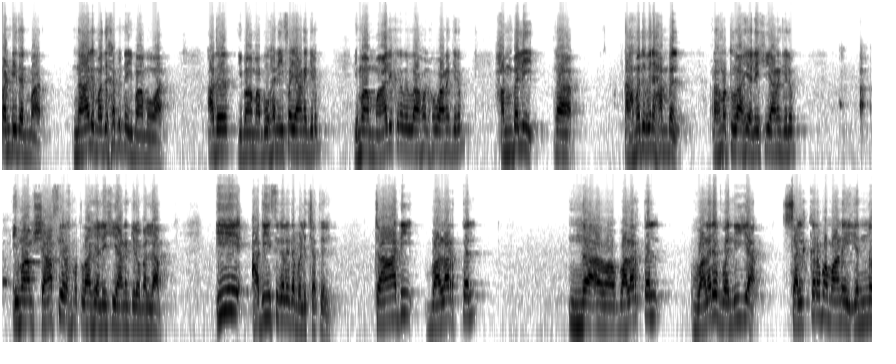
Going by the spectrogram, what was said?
പണ്ഡിതന്മാർ നാല് മധുഹബിന്റെ ഇമാമുമാർ അത് ഇമാം അബു ഹനീഫയാണെങ്കിലും ഇമാം മാലിക് റബിള്ളാഹുൻഹു ആണെങ്കിലും ഹംബലി അഹമ്മദ് ബിൻ ഹംബൽ റഹ്മത്തുല്ലാഹി അലഹി ആണെങ്കിലും ഇമാം ഷാഫി റഹ്മത്തുല്ലാഹി അലഹി ആണെങ്കിലുമെല്ലാം ഈ ഹദീസുകളുടെ വെളിച്ചത്തിൽ താടി വളർത്തൽ വളർത്തൽ വളരെ വലിയ സൽക്കർമ്മമാണ് എന്ന്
